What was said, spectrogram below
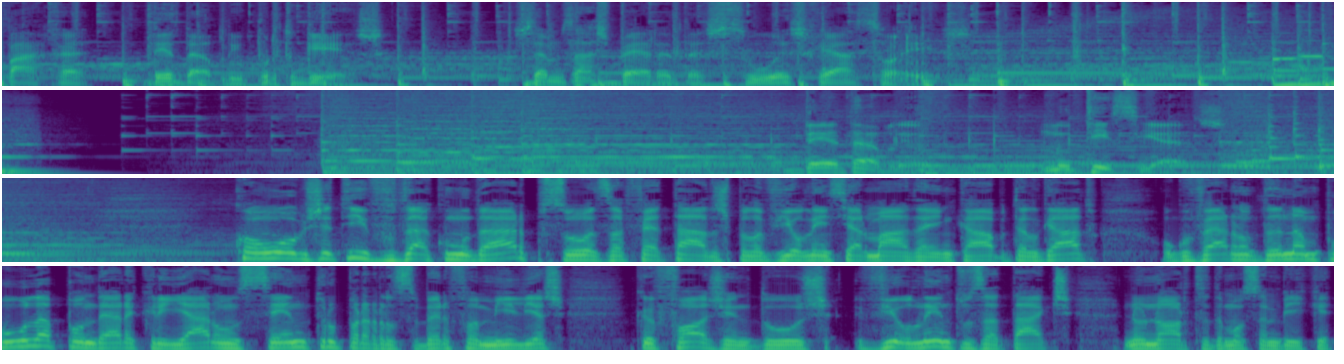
barra DW Português. Estamos à espera das suas reações. DW Notícias. Com o objetivo de acomodar pessoas afetadas pela violência armada em Cabo Delgado, o governo de Nampula pondera criar um centro para receber famílias que fogem dos violentos ataques no norte de Moçambique.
